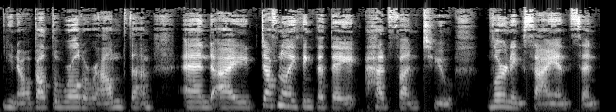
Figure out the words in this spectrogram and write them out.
you know, about the world around them. And I definitely think that they had fun too learning science and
